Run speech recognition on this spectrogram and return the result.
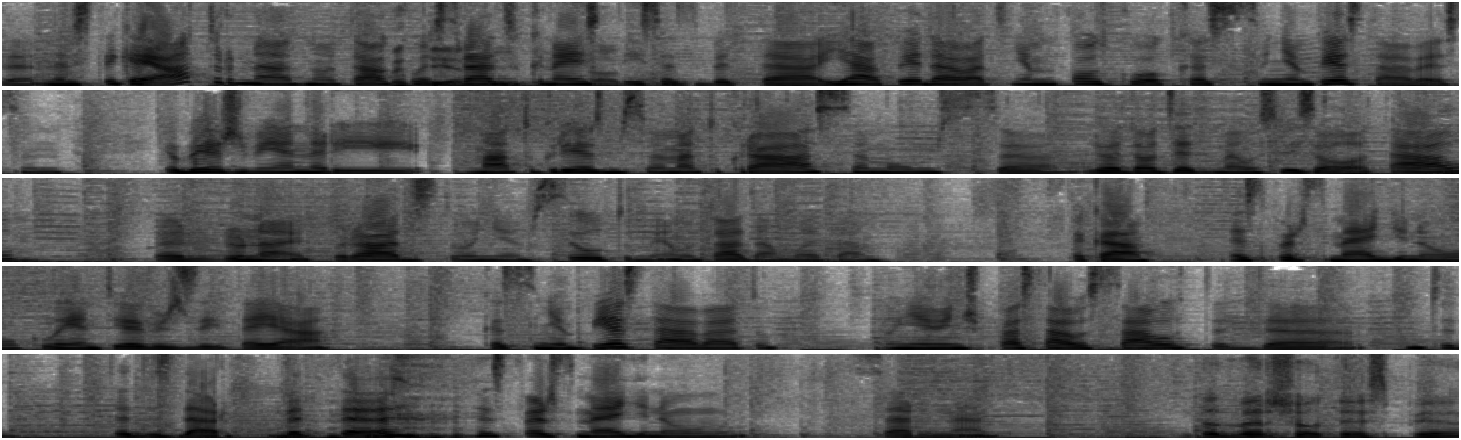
nevis tikai atrunāt no tā, bet ko es redzu, ka neizskatīsies, bet uh, jā, piedāvāt viņam kaut ko, kas viņam piestāvēs. Un, Jo bieži vien arī matu griezums vai matu krāsa mums uh, ļoti daudz ietekmē uz vizuālo tēlu, mm. par, runājot par ādastoņiem, siltumiem un tādām lietām. Tā kā es pats mēģinu klientu ievirzīt tajā, kas viņam piestāvētu. Un, ja viņš pastāv uz savu, tad, uh, tad, tad es daru. Bet uh, es pats mēģinu sarunāt. Tad vēršoties pie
